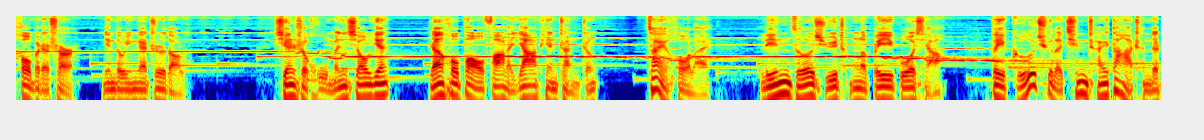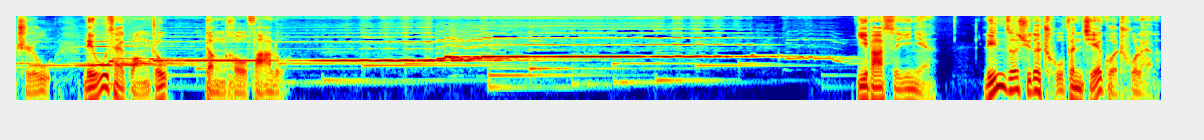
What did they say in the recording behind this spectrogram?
后边的事儿您都应该知道了，先是虎门销烟，然后爆发了鸦片战争。再后来，林则徐成了背锅侠，被革去了钦差大臣的职务，留在广州等候发落。一八四一年，林则徐的处分结果出来了，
